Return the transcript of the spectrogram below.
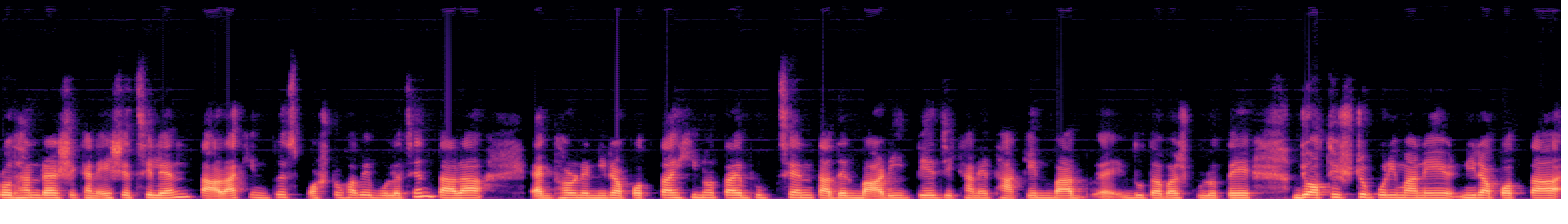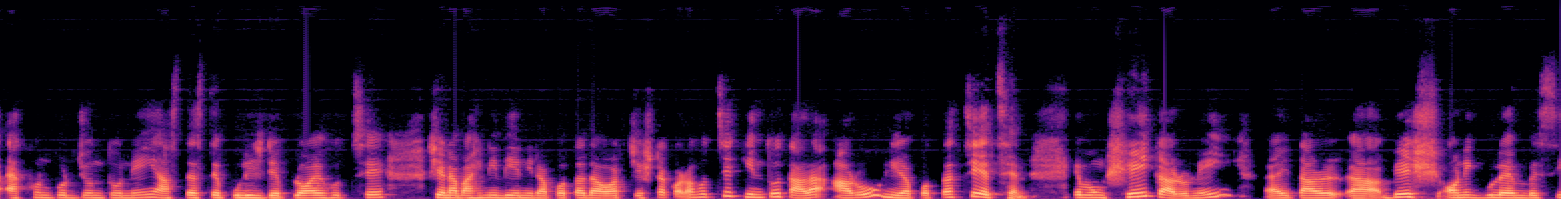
প্রধানরা সেখানে এসেছিলেন, তারা কিন্তু স্পষ্টভাবে বলেছেন তারা এক ধরনের নিরাপত্তাহীনতায় ভুগছেন, তাদের বাড়িতে যেখানে থাকেন বা দূতাবাসগুলোতে যথেষ্ট পরিমাণে নিরাপত্তা এখন পর্যন্ত নেই, আস্তে আস্তে পুলিশ ডিপ্লয় হচ্ছে, সেনাবাহিনী দিয়ে নিরাপত্তা দেওয়ার চেষ্টা করা হচ্ছে, কিন্তু তারা আরও নিরাপত্তা চেয়েছেন। এবং সেই কারণেই তার বেশ অনেকগুলো এমবাসি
